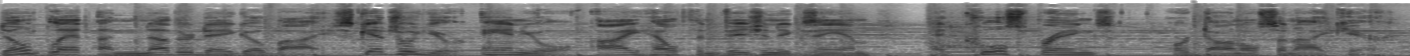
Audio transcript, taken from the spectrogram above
Don't let another day go by. Schedule your annual eye health and vision exam at Cool Springs or Donelson Eye Care.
